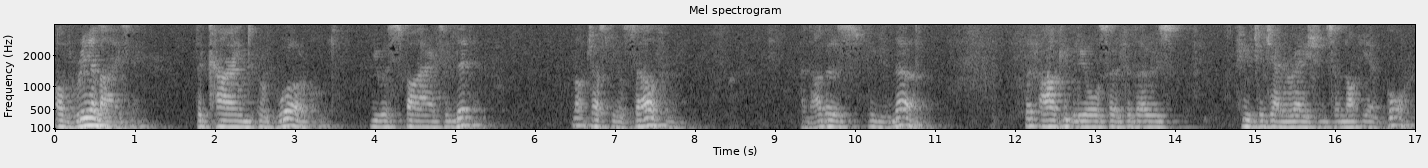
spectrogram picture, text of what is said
of realizing the kind of world you aspire to live in. Not just for yourself and, and others who you know, but arguably also for those future generations who are not yet born.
